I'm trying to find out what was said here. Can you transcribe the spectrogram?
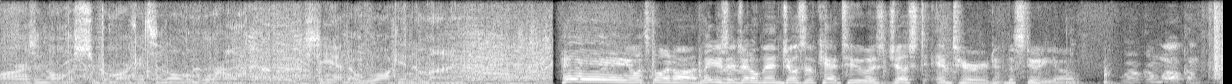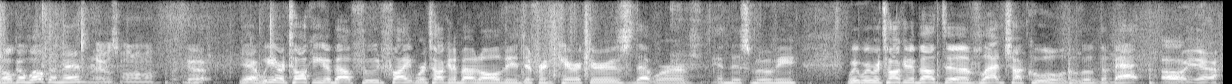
Bars in all the supermarkets in all the world, she had to walk into mine. Hey, what's going on? Ladies and gentlemen, Joseph Cantu has just entered the studio. Welcome, welcome. Welcome, welcome, man. Hey, what's going on, man? What's up? Yeah, we are talking about Food Fight. We're talking about all the different characters that were in this movie. We, we were talking about uh, Vlad Chocool, the the bat. Oh yeah.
